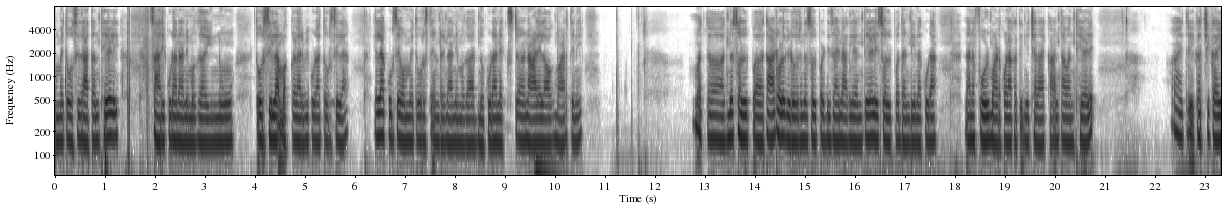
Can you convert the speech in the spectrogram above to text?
ಒಮ್ಮೆ ತೋರಿಸಿದ್ರೆ ಆತಂತ ಹೇಳಿ ಸಾರಿ ಕೂಡ ನಾನು ನಿಮಗೆ ಇನ್ನೂ ತೋರಿಸಿಲ್ಲ, ಮಕ್ಕಳ ಅರ್ಬಿ ಕೂಡ ತೋರಿಸಿಲ್ಲ. ಎಲ್ಲ ಕೂಡಿಸಿ ಒಮ್ಮೆ ತೋರಿಸ್ತೇನೆ ರೀ ನಾನು ನಿಮಗೆ ಅದನ್ನು ಕೂಡ ನೆಕ್ಸ್ಟ್ ನಾಳೆ ಲಾಗ್ ಮಾಡ್ತೀನಿ. ಮತ್ತು ಅದನ್ನ ಸ್ವಲ್ಪ ತಾಟ್ ಒಳಗೆ ಇಡೋದ್ರಿಂದ ಸ್ವಲ್ಪ ಡಿಸೈನ್ ಆಗಲಿ ಅಂತೇಳಿ ಸ್ವಲ್ಪ ದಂಡಿನ ಕೂಡ ನಾನು ಫೋಲ್ಡ್ ಮಾಡ್ಕೊಳಕತ್ತಿದ್ನಿ, ಚೆನ್ನಾಗಿ ಕಾಣ್ತಾವಂತ ಹೇಳಿ ಆಯ್ತು ರೀ ಕರ್ಚಿಕಾಯಿ,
